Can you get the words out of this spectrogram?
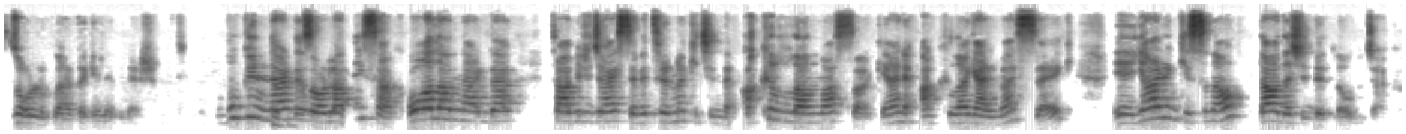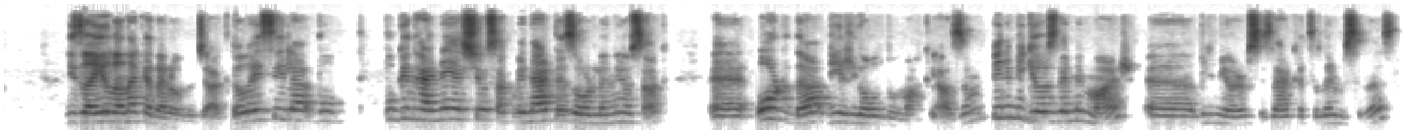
zorluklar da gelebilir. Bugün nerede zorlandıysak, o alanlarda tabiri caizse ve tırnak içinde akıllanmazsak, yani akla gelmezsek, e, yarınki sınav daha da şiddetli olacak biz ayılana kadar olacak. Dolayısıyla bu bugün her ne yaşıyorsak ve nerede zorlanıyorsak e, orada bir yol bulmak lazım. Benim bir gözlemim var. E, bilmiyorum sizler katılır mısınız?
